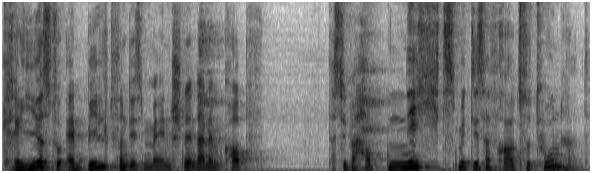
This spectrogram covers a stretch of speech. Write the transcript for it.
kreierst du ein Bild von diesem Menschen in deinem Kopf, das überhaupt nichts mit dieser Frau zu tun hat.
